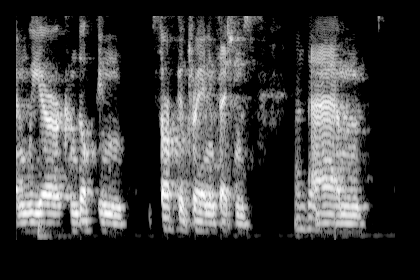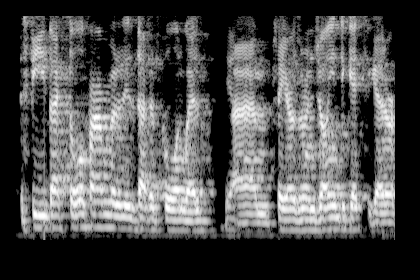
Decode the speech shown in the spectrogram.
and we are conducting circuit training sessions. Um, the feedback so far from it is that it's going well. Yeah. Um, players are enjoying the get together.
